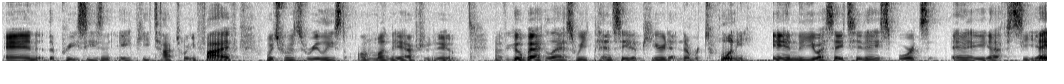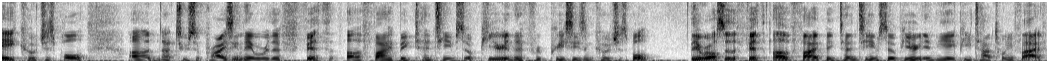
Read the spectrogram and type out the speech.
and the preseason AP Top 25, which was released on Monday afternoon. Now, if you go back last week, Penn State appeared at number 20 in the USA Today Sports AFCA coaches poll. Uh, not too surprising, they were the fifth of five Big Ten teams to appear in the preseason Coaches Poll. They were also the fifth of five Big Ten teams to appear in the AP Top 25.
